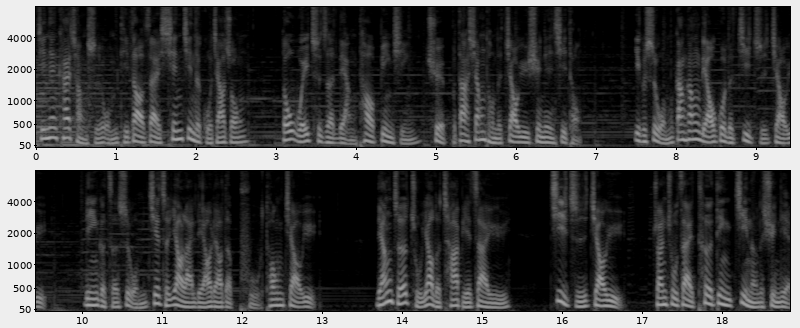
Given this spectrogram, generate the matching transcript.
今天开场时，我们提到，在先进的国家中，都维持着两套并行却不大相同的教育训练系统，一个是我们刚刚聊过的技职教育，另一个则是我们接着要来聊聊的普通教育。两者主要的差别在于，技职教育专注在特定技能的训练，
